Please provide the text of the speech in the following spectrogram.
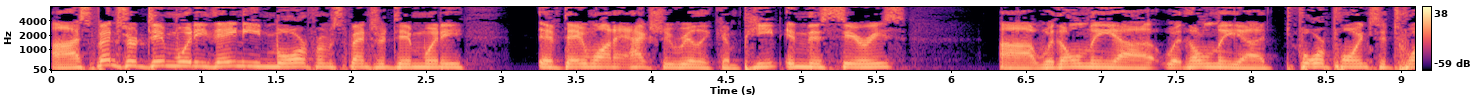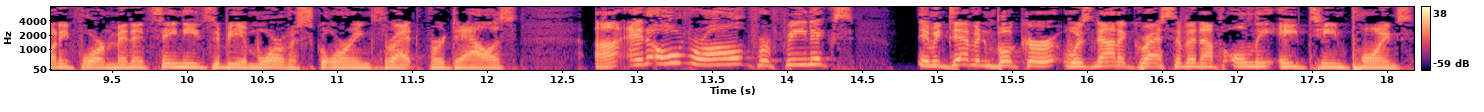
Uh, Spencer Dinwiddie, they need more from Spencer Dinwiddie if they want to actually really compete in this series. Uh, with only uh, with only uh, four points in 24 minutes, he needs to be a more of a scoring threat for Dallas. Uh, and overall for Phoenix, I mean Devin Booker was not aggressive enough, only 18 points.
